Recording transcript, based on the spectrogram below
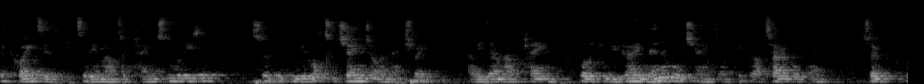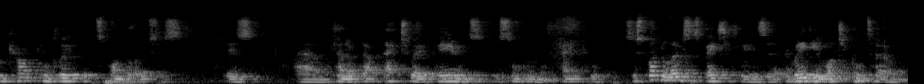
equated to the amount of pain somebody's in. So there can be lots of change on an x-ray and you don't have pain, or well, there can be very minimal change and people have terrible pain. So we can't conclude that spondylosis is um, kind of that X-ray appearance is something that's painful. So spondylosis basically is a, a radiological term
